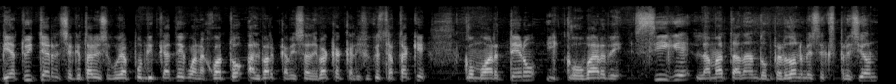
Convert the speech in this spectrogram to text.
Vía Twitter, el secretario de Seguridad Pública de Guanajuato, Alvar Cabeza de Vaca, calificó este ataque como artero y cobarde. Sigue la mata dando, perdóneme esa expresión,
